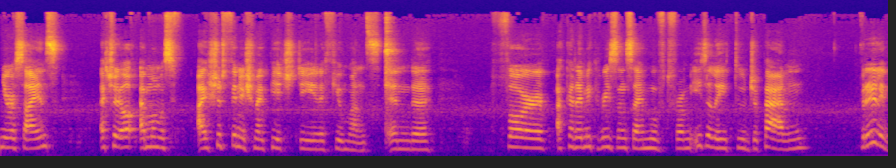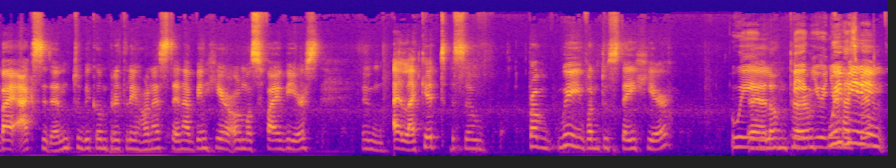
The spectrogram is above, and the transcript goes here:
neuroscience. Actually, oh, I'm almost I should finish my PhD in a few months. And uh, for academic reasons, I moved from Italy to Japan, really by accident, to be completely honest. And I've been here almost five years, and I like it. So probably want to stay here. We uh, long term. You and your we husband? meaning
